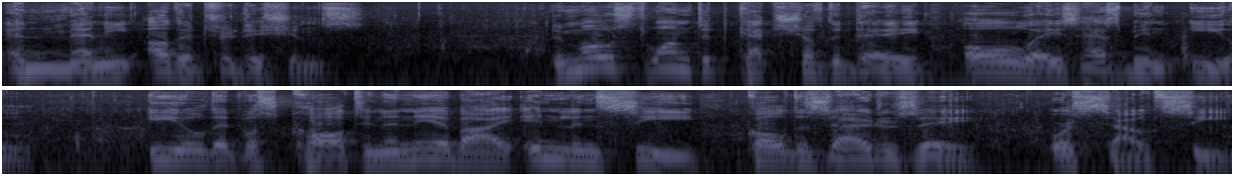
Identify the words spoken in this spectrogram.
and many other traditions. The most wanted catch of the day always has been eel. Eel that was caught in a nearby inland sea called the Zuiderzee, or South Sea,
